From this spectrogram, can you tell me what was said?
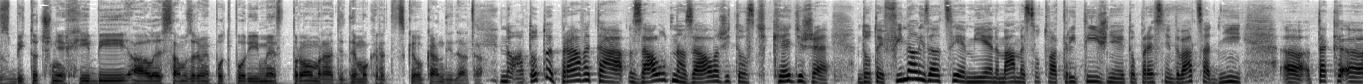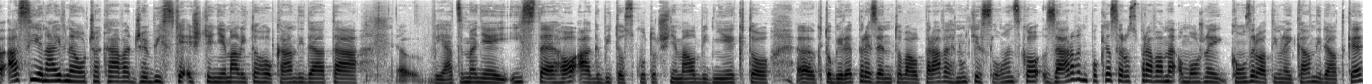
zbytočne chyby, ale samozrejme podporíme v prvom rade demokratického kandidáta. No a toto je práve tá záľudná záležitosť, keďže do tej finalizácie mien máme sotva 3 týždne, je to presne 20 dní, e, tak asi je naivné očakávať, že by ste ešte nemali toho kandidáta viac menej istého, ak by to skutočne mal byť niekto, kto by reprezentoval práve hnutie Slovensko. Zároveň, pokiaľ sa rozprávame o možnej konzervatívnej kandidátke,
